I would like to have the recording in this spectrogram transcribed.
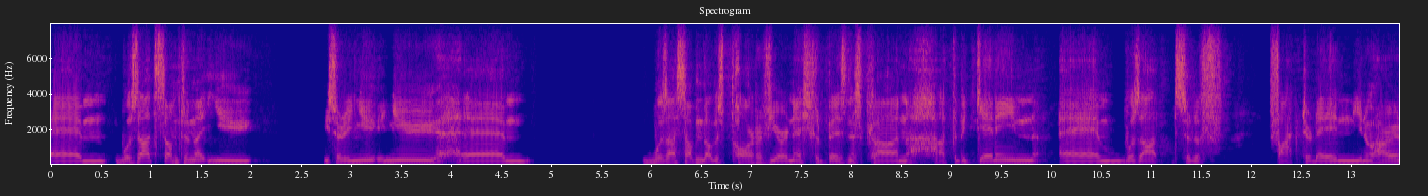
um, was that something that you you sort of knew knew um, was that something that was part of your initial business plan at the beginning? Um, was that sort of factored in? You know, how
